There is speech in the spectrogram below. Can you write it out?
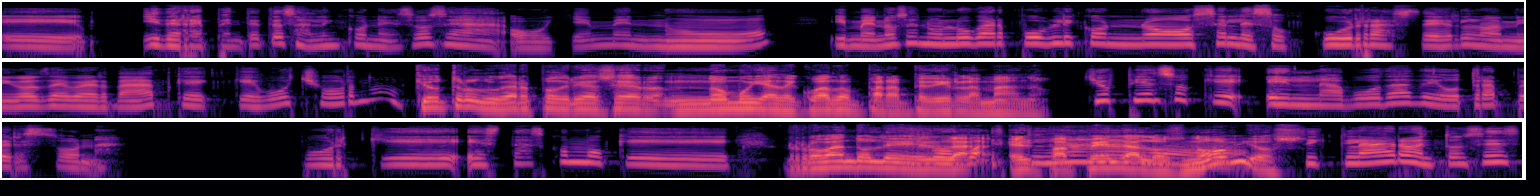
eh, y de repente te salen con eso, o sea, óyeme, no, y menos en un lugar público, no se les ocurra hacerlo, amigos, de verdad, que qué bochorno. ¿Qué otro lugar podría ser no muy adecuado para pedir la mano? Yo pienso que en la boda de otra persona, porque estás como que... Robándole el papel a los novios. Sí, claro, entonces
